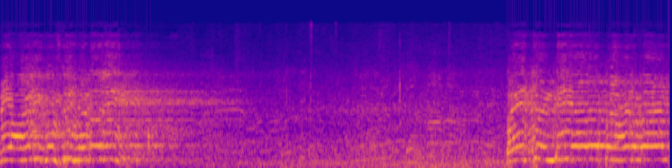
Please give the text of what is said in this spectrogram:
ਵੀ ਅਗਲੀ ਕੁਸ਼ਤੀ ਛੱਡੋ ਜੀ। ਬਈ ਝੰਡੀ ਵਾਲੇ ਪਹਿਲਵਾਨ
